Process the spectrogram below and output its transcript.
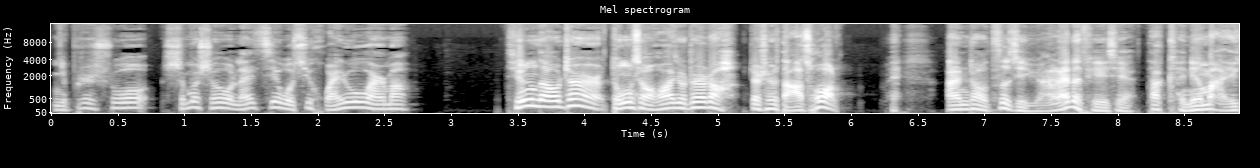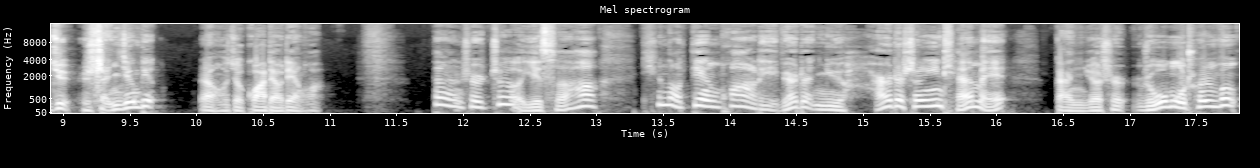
你不是说什么时候来接我去怀柔玩吗？”听到这儿，董小华就知道这事打错了。哎，按照自己原来的脾气，他肯定骂一句“神经病”，然后就挂掉电话。但是这一次哈，听到电话里边的女孩的声音甜美，感觉是如沐春风，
